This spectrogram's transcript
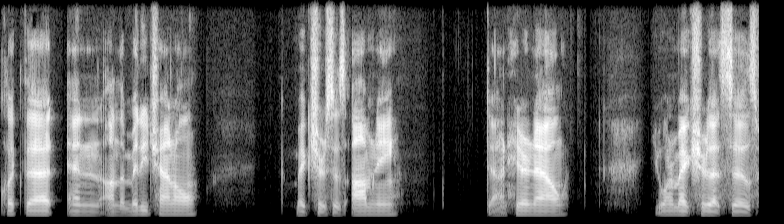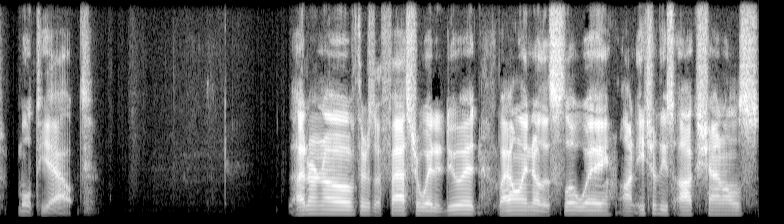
Click that, and on the MIDI channel, make sure it says Omni. Down here now, you want to make sure that says multi-out. I don't know if there's a faster way to do it, but I only know the slow way. On each of these aux channels,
